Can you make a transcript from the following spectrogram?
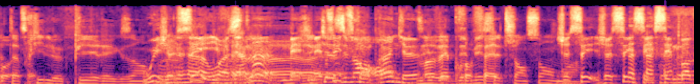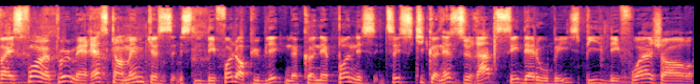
pas. T'as pris le pire exemple. Oui, je le sais, évidemment. mais J'ai mais tu comprends que. Mauvais prophète. cette chanson. Je moi. sais, je sais, c'est c'est de mauvaise foi un peu, mais reste quand même que c'est- c'est- des fois leur public ne connaît pas, tu sais, ce qu'ils connaissent du rap, c'est Dead Obies, puis des fois, genre,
